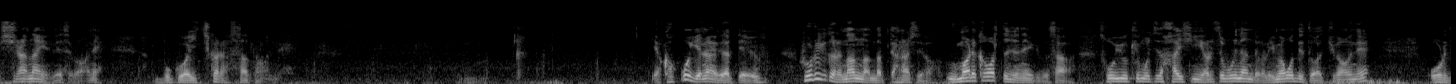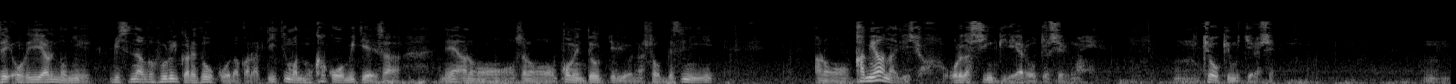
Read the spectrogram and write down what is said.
知らないよね、それはね。僕は一からスタートなんで。いや、かっこいいじゃないよ。だって、古いから何なんだって話だよ。生まれ変わったんじゃねえけどさ、そういう気持ちで配信やるつもりなんだから、今までとは違うね。俺で、俺でやるのに、リスナーが古いからどうこうだからって、いつまでも過去を見てさ、ね、あの、その、コメント打ってるような人、別に、あの、噛み合わないでしょ。俺が新規でやろうとしてるのに。うん、超気持ちいいらしい。うん。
